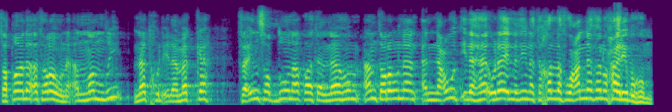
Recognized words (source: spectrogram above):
فقال أترون أن نمضي؟ ندخل إلى مكة؟ فإن صدونا قاتلناهم؟ أم ترون أن نعود إلى هؤلاء الذين تخلفوا عنا فنحاربهم؟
